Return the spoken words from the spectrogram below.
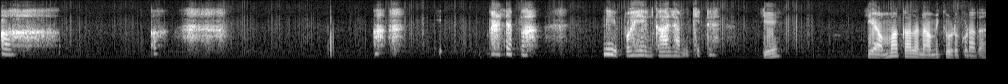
ஆ. ஆ. ஆ. வேண்டாப்பா நீ போய் என் கால் அமுக்கிட்ட. ஏன் என் அம்மா காலை நான் அமைக்க விடக்கூடாதா?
